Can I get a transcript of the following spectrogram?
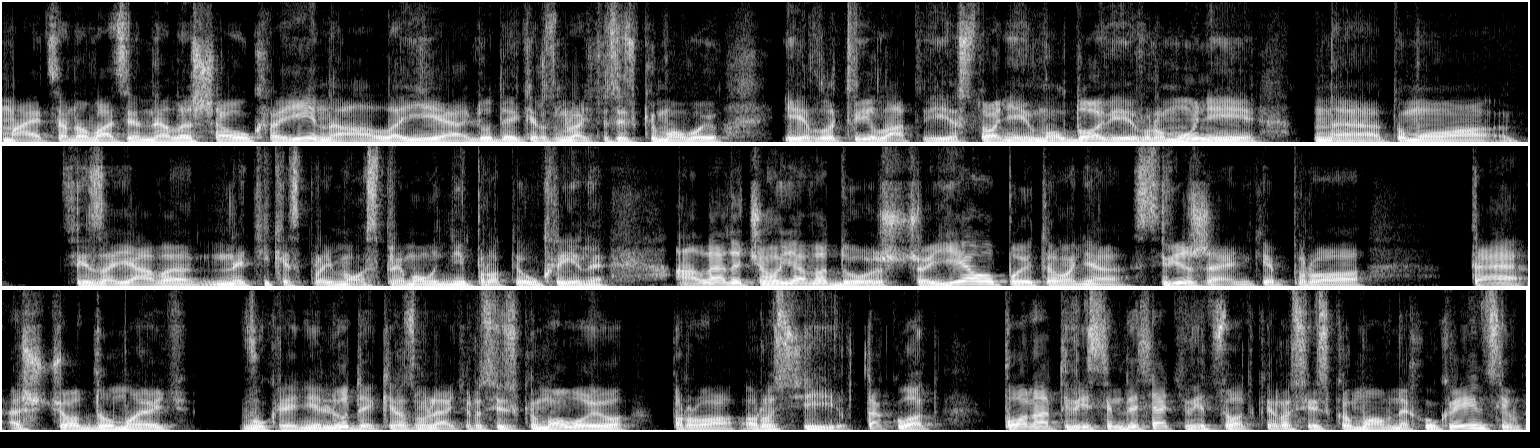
мається на увазі не лише Україна, але є люди, які розмовляють російською мовою і в Литві, Латвії, Естонії, в Молдові, і в Румунії. Е, Тому ці заяви не тільки спрямо- спрямовані проти України. Але до чого я веду, що є опитування свіженьке про те, що думають в Україні люди, які розмовляють російською мовою про Росію. Так от. Понад 80% російськомовних українців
